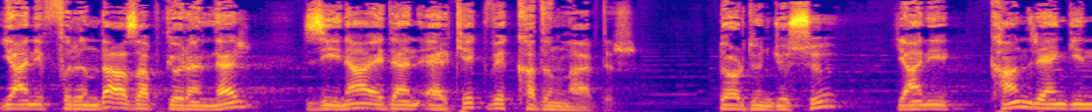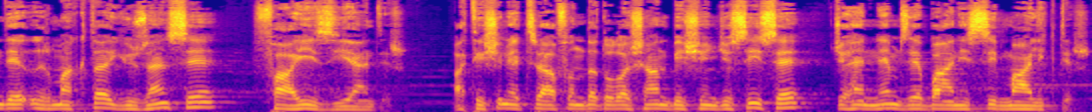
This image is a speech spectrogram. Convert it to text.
yani fırında azap görenler zina eden erkek ve kadınlardır. Dördüncüsü yani kan renginde ırmakta yüzense faiz yiyendir. Ateşin etrafında dolaşan beşincisi ise cehennem zebanisi Malik'tir.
